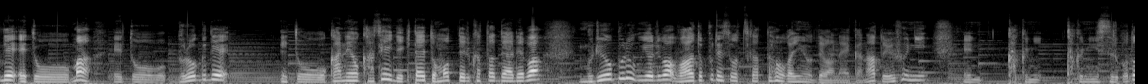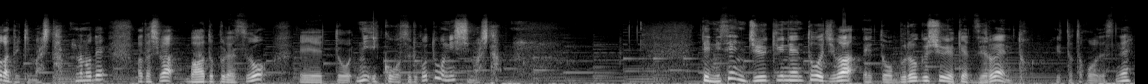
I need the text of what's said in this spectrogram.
で、えっ、と、まあ、えっ、と、ブログでえっと、お金を稼いでいきたいと思っている方であれば、無料ブログよりはワードプレスを使った方がいいのではないかなというふうに、え確認、確認することができました。なので、私はワードプレスを、えー、っと、に移行することにしました。で、2019年当時は、えっと、ブログ収益は0円といったところですね。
